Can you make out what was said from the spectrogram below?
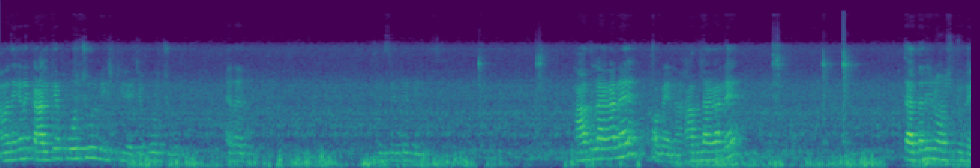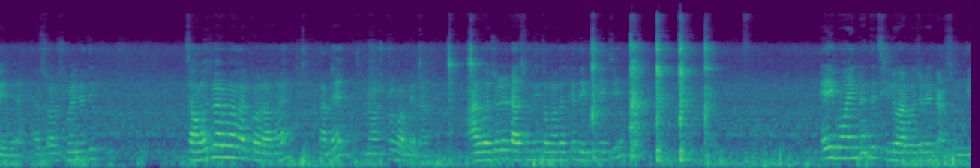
আমাদের এখানে কালকে প্রচুর বৃষ্টি হয়েছে, প্রচুর। হাত লাগালে হবে না। হাত লাগালে তাড়াতাড়ি নষ্ট হয়ে যায়। আর সবসময় যদি চামচ ব্যবহার করা হয়, তাহলে নষ্ট হবে না। আর বছরের কাসুন্দি তোমাদেরকে দেখিয়েছি। এই বয়েনটাতে ছিল আর বছরের কাসুন্দি।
